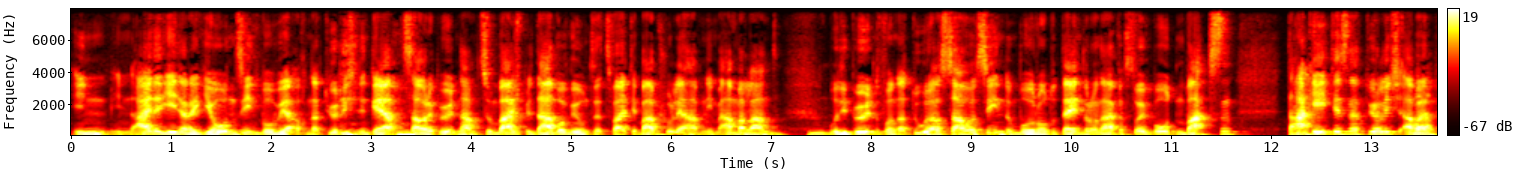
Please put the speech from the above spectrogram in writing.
in, in einer jener Regionen sind, wo wir auch natürlich in den Gärten saure Böden haben, zum Beispiel da, wo wir unsere zweite Baumschule haben, im Ammerland, mhm. wo die Böden von Natur aus sauer sind und wo Rhododendron einfach so im Boden wachsen, da geht es natürlich, aber ja.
